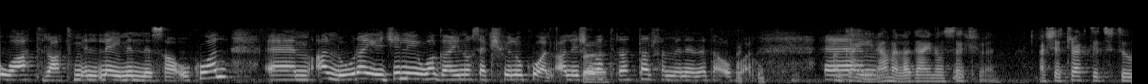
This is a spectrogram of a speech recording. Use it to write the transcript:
huwa attratt lejn in-nisa wkoll, allura jiġi li huwa gynosexual ukoll għaliex huwa attratt għall-femmininità wkoll. Anke jiena mela gynosexual għax attracted to.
